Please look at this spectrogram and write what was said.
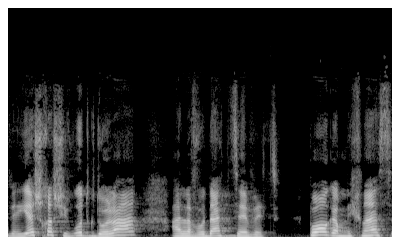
ויש חשיבות גדולה על עבודת צוות. פה גם נכנס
